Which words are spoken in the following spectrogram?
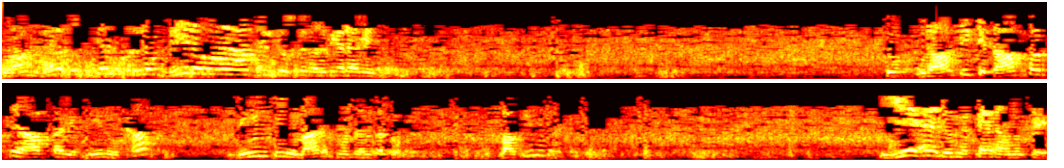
قرآن ہے، اس کے متعلق بھی روایات ہیں کہ اس میں غلطیاں رہ گئی تو خدا کی کتاب پر سے آپ کا یقین اٹھا، دین کی عمارت مدلت ہو۔ گئی باقی نہیں۔ کر سکتے یہ ہے جو میں کہہ رہا ہوں کہ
